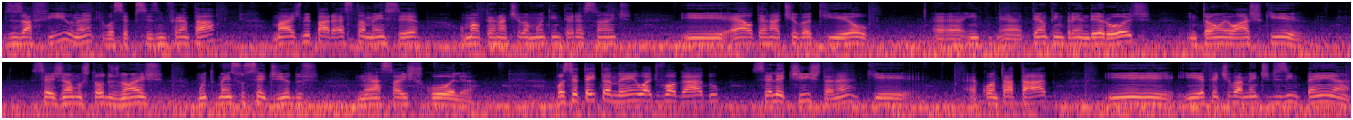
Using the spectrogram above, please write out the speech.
desafio, né, que você precisa enfrentar, mas me parece também ser uma alternativa muito interessante e é a alternativa que eu é, é, tento empreender hoje. Então eu acho que sejamos todos nós muito bem sucedidos nessa escolha. Você tem também o advogado seletista, né, que é contratado e, e efetivamente desempenha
